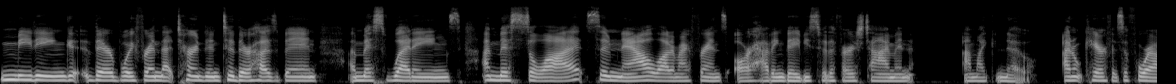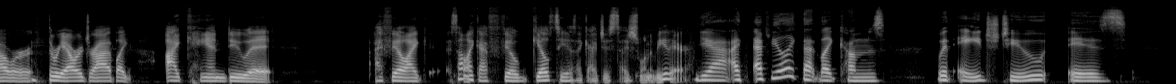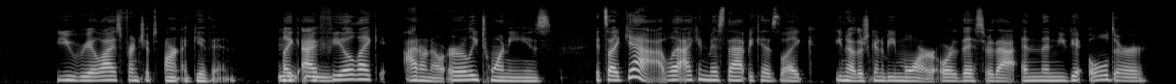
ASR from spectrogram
meeting their boyfriend that turned into their husband. I missed weddings. I missed a lot. So now a lot of my friends are having babies for the first time. And I'm like, no, I don't care if it's a four hour, three hour drive. Like, I can do it. I feel like it's not like I feel guilty. It's like I just I just want to be there. Yeah, I I feel like that like comes with age too is you realize friendships aren't a given. Like I Mm-mm. feel like I don't know, early 20s, it's like, yeah, well, I can miss that because like, you know, there's going to be more or this or that. And then you get older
